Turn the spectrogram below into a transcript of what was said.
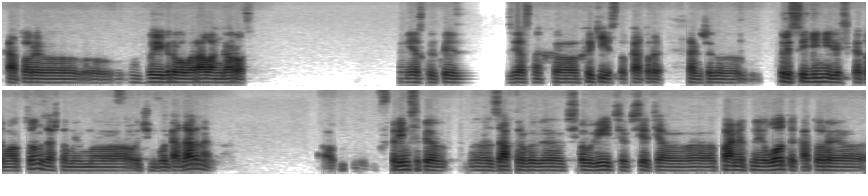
которая выигрывала Ролан Гарос. Несколько известных э, хоккеистов, которые также э, присоединились к этому аукциону, за что мы им э, очень благодарны. В принципе, завтра вы все увидите, все те памятные лоты, которые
